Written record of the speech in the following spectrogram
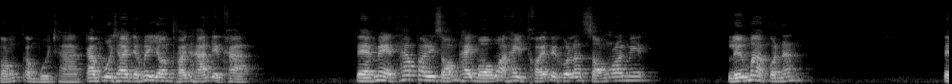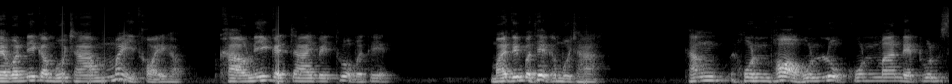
ของกัมพูชา กัมพูชาจะไม่ยอมถอยทหารเด็ดขาด แต่แม่ทัพภาคที่สองไทยบอกว่าให้ถอยไปคนละสองร้อยเมตร หรือมากกว่านั้น แต่วันนี้กัมพูชาไม่ถอยครับ ข่าวนี้กระจายไปทั่วประเทศ หมายถึงประเทศกัมพูชา ทั้งหุนพ่อหุนลูกหุนมาเน็ตหุนเซ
